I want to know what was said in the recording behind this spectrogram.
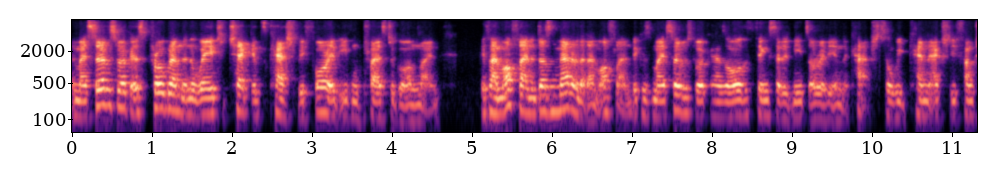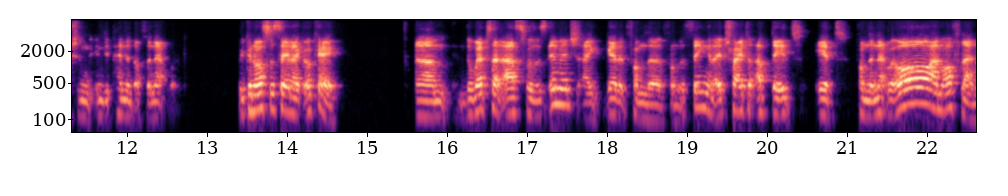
and my service worker is programmed in a way to check its cache before it even tries to go online. If I'm offline, it doesn't matter that I'm offline because my service worker has all the things that it needs already in the cache. So we can actually function independent of the network. We can also say like, okay, um, the website asks for this image. I get it from the from the thing, and I try to update it from the network. Oh, I'm offline.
